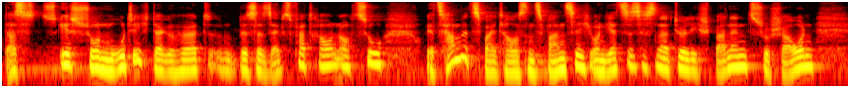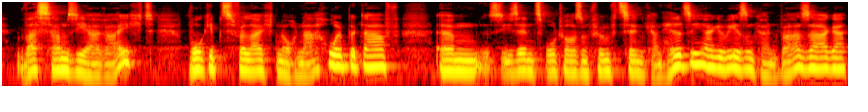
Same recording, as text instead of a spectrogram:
Das ist schon mutig, da gehört ein bisschen Selbstvertrauen auch zu. Jetzt haben wir 2020 und jetzt ist es natürlich spannend zu schauen, was haben Sie erreicht? Wo gibt es vielleicht noch Nachholbedarf? Ähm, Sie sind 2015 kein Hellseher gewesen, kein Wahrsager,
